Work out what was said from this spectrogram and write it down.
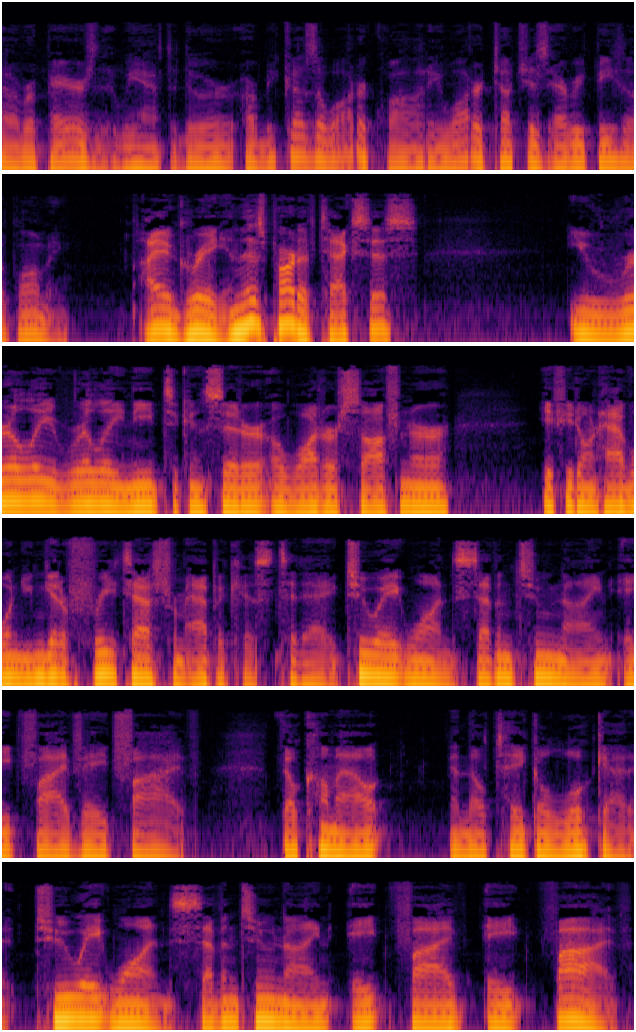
uh, repairs that we have to do are, are because of water quality. Water touches every piece of plumbing. I agree. In this part of Texas, you really, really need to consider a water softener. If you don't have one, you can get a free test from Abacus today, 281 729 8585. They'll come out and they'll take a look at it. 281 729 8585.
